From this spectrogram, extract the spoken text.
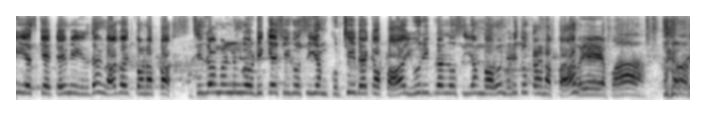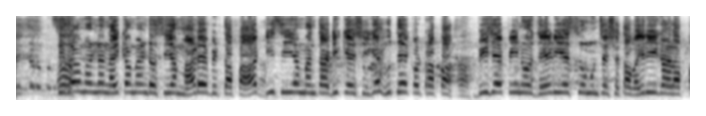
ಡಿ ಎಸ್ಗೆ ಠೇವಣಿ ಇಲ್ದಂಗೆ ಆಗೋಯ್ತ್ ಕಣಪ್ಪ. ಸಿದ್ದರಾಮಣ್ಣಗೂ ಡಿ ಕೆ ಶಿಗೂ ಸಿಎಂ ಕುರ್ಚಿ ಬೇಕಪ್ಪ. ಇವರಿಬ್ರಲ್ಲೂ ಸಿಎಂ ಅವರು ನಡೀತು ಕಾಣಪ್ಪ. ಸಿದ್ದರಾಮಣ್ಣನ್ ಹೈಕಮಾಂಡ್ ಸಿಎಂ ಮಾಡೇ ಬಿಡ್ತಪ್ಪ. ಡಿ ಸಿ ಎಂ ಅಂತ ಡಿ ಕೆ ಶಿಗೆ ಹುದ್ದೆ ಕೊಟ್ರಪ್ಪ. ಬಿ ಜೆ ಡಿ ಎಸ್ ಮುಂಚೆ ಶತ ವೈರಿಗಳಪ್ಪ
